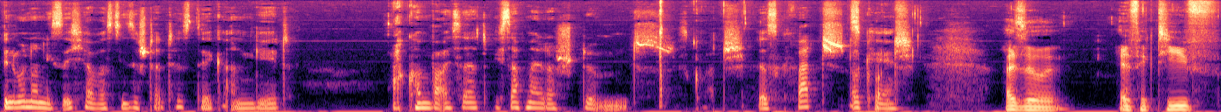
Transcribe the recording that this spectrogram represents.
Bin immer noch nicht sicher, was diese Statistik angeht. Ach komm, ich sag mal, das stimmt. Das ist Quatsch. Das ist Quatsch. Das ist Okay. Quatsch. Also effektiv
